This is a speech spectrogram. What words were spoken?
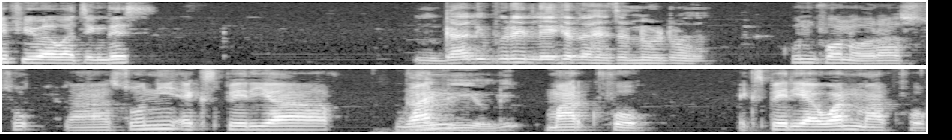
इफ युवा वाचिङ दिस गाली पुरै लेखेर राखेछ नोटमा। कुन फोन हो र so Sony Xperia one mark four. Xperia one mark four.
